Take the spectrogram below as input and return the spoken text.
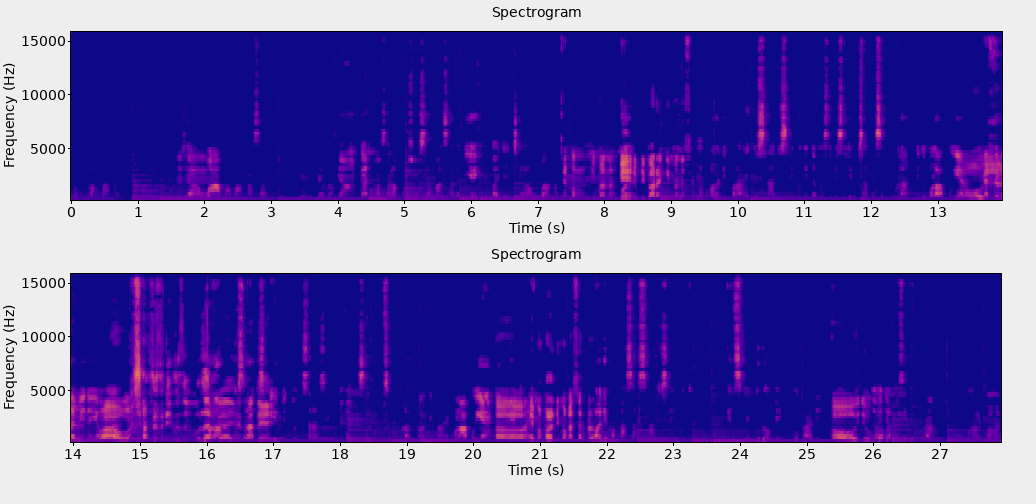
jomplang banget. Jawa sama Makassar itu beda banget. Jangankan masalah khususan, masalah biaya hidup aja jauh banget. Emang gimana? Biaya hidup di Pare gimana sih emang? Kalau di Pare itu 100 ribu kita mesti bisa hidup sampai sebulan. Itu kalau aku ya. Oh, kan iya. beda-beda ya. Wow, satu ribu sebulan Kalau guys. 100 Oke. ribu itu 100 ribu kita bisa hidup sebulan kalau di Pare. Kalau aku ya. lain. emang kalau di Makassar berapa? kalau di Makassar 100 ribu tuh mungkin seminggu dua minggu kali. Oh, jauh itu aja banget. masih ya. kurang. Mahal banget.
